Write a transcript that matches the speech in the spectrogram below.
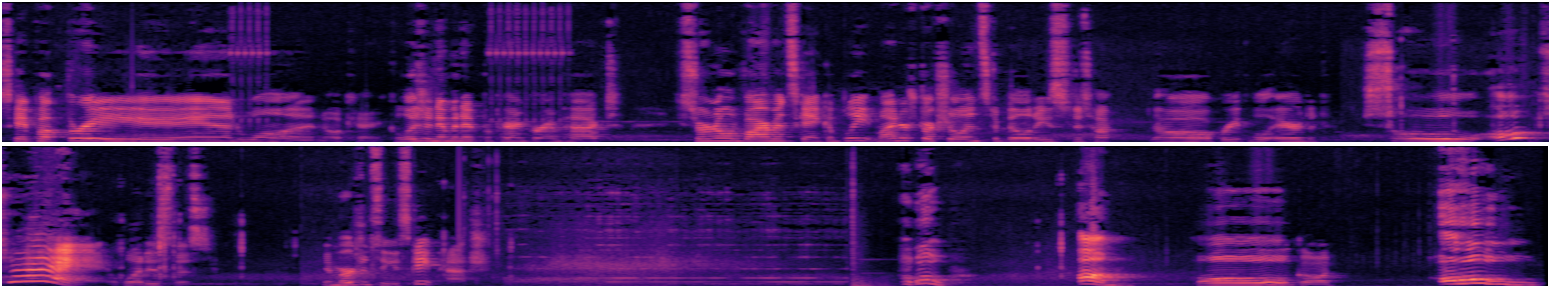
Escape pod 3 and 1. Okay. Collision imminent, preparing for impact. External environment scan complete. Minor structural instabilities. Detect. Oh, breathable air. So, okay. What is this? Emergency escape hatch. Oh! Um. Oh, God. Oh!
